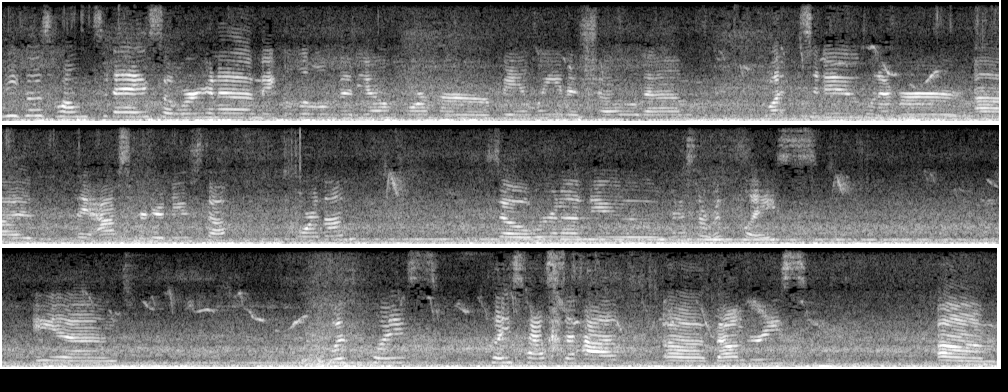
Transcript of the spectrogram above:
Ivy goes home today, so we're gonna make a little video for her family to show them what to do whenever uh, they ask her to do stuff for them. So we're gonna do, we're gonna start with place. And with place, place has to have uh, boundaries. Um,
